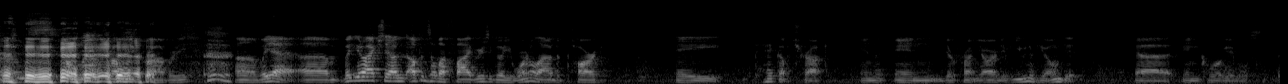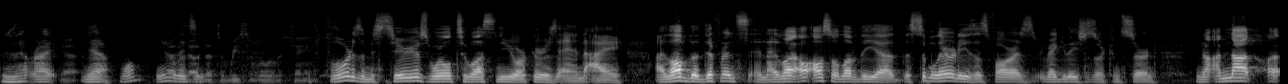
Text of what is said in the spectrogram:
Um, public, public property. Um, but yeah, um, but you know, actually, up until about five years ago, you weren't allowed to park a pickup truck in in your front yard, if, even if you owned it uh, in Coral Gables. Is that right? Yeah. yeah. Well, you know, That- that's that- that's a recent rule that was changed. Florida's a mysterious world to us New Yorkers, and I I love the difference, and I lo- also love the uh, the similarities as far as regulations are concerned. You know, I'm not uh,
